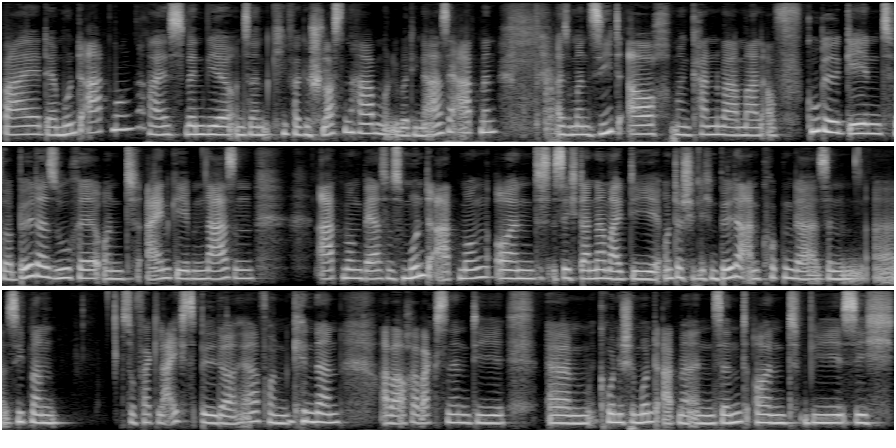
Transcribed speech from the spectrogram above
bei der Mundatmung, als wenn wir unseren Kiefer geschlossen haben und über die Nase atmen. Also man sieht auch, man kann mal auf Google gehen zur Bildersuche und eingeben Nasen Atmung versus Mundatmung und sich dann da mal die unterschiedlichen Bilder angucken. Da sind, äh, sieht man so Vergleichsbilder ja, von. Kindern, aber auch Erwachsenen, die ähm, chronische MundatmerInnen sind und wie sich,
